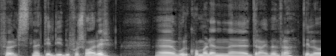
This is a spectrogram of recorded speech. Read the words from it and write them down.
følelsene til de du forsvarer. Eh, Hvor kommer den driven fra til å,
